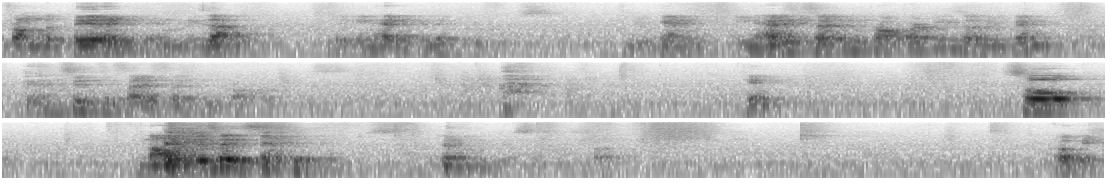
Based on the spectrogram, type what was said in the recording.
from the parent, and these are the inherited attributes. You can inherit certain properties, or you can synthesize certain properties. Okay. So now this is okay.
